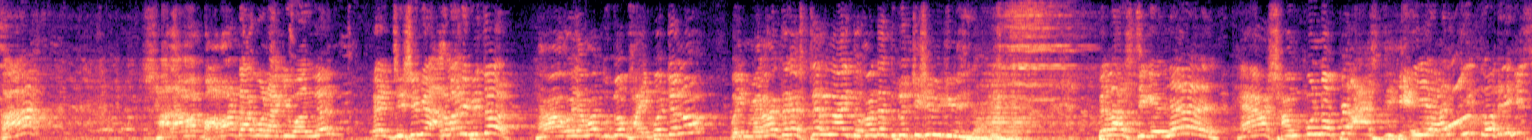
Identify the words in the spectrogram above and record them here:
হ্যাঁ? শালা আমার বাবার ডাকবো নাকি বললেন এই জিসিবি আলমারির ভিতর? হ্যাঁ ওই আমার দুটো ভাইপোর জন্য ওই মেলা থেকে স্টেল নাই দোকান দুটো জিসিবি কিনেছিলাম। প্লাস্টিকের না। হ্যাঁ সম্পূর্ণ প্লাস্টিকের। আর কি করিস?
